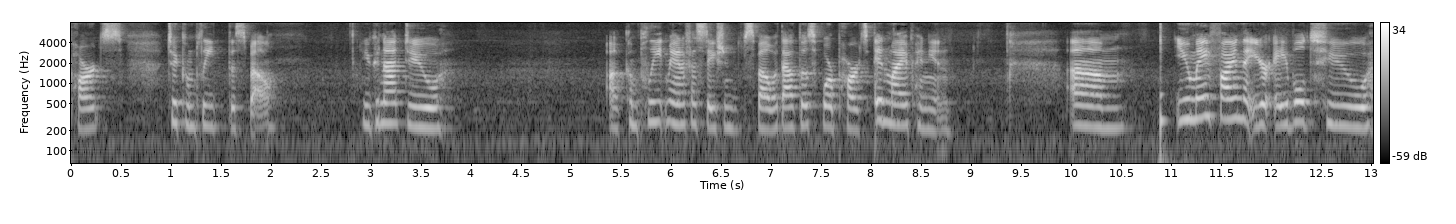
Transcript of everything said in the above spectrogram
parts to complete the spell. You cannot do a complete manifestation spell without those four parts, in my opinion. Um, you may find that you're able to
